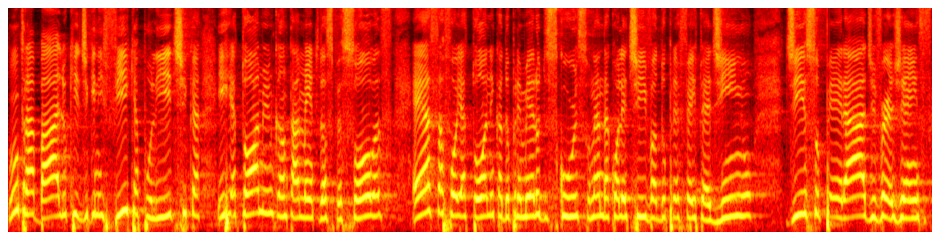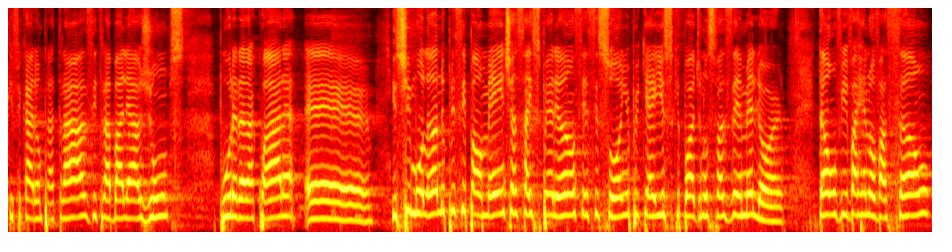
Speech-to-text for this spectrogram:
um trabalho que dignifique a política e retome o encantamento das pessoas. Essa foi a tônica do primeiro discurso né, da coletiva do prefeito Edinho, de superar divergências que ficaram para trás e trabalhar juntos por Araraquara, é, estimulando principalmente essa esperança, esse sonho, porque é isso que pode nos fazer melhor. Então, viva a renovação,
